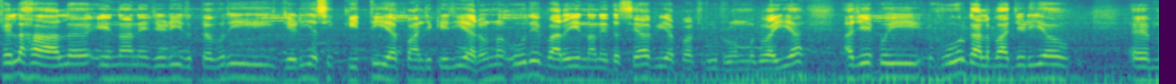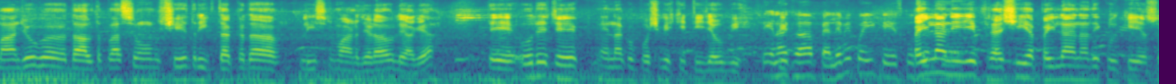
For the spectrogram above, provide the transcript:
ਫਿਲਹਾਲ ਇਹਨਾਂ ਨੇ ਜਿਹੜੀ ਰਿਕਵਰੀ ਜਿਹੜੀ ਅਸੀਂ ਕੀਤੀ ਆ 5 ਕੇਜੀ ਹੈਰੋਨ ਉਹਦੇ ਬਾਰੇ ਇਹਨਾਂ ਨੇ ਦੱਸਿਆ ਵੀ ਆਪਾਂ ਥਰੂ ਡਰੋਨ ਮੰਗਵਾਈ ਆ। ਅਜੇ ਕੋਈ ਹੋਰ ਗੱਲਬਾਤ ਜਿਹੜੀ ਆ ਉਹ ਮਾਨਯੋਗ ਅਦਾਲਤ ਪਾਸੋਂ 6 ਤਰੀਕ ਤੱਕ ਦਾ ਪੁਲਿਸ ਰਿਮਾਂਡ ਜਿਹੜਾ ਉਹ ਲਿਆ ਗਿਆ ਤੇ ਉਹਦੇ 'ਚ ਇਹਨਾਂ ਕੋਲ ਪੁੱਛਗਿੱਛ ਕੀਤੀ ਜਾਊਗੀ। ਤੇ ਇਹਨਾਂ ਦੇ ਖਿਲਾਫ ਪਹਿਲੇ ਵੀ ਕੋਈ ਕੇਸ ਕੋਈ ਪਹਿਲਾਂ ਨਹੀਂ ਜੀ ਫਰੈਸ਼ ਹੀ ਆ ਪਹਿਲਾਂ ਇਹਨਾਂ ਦੇ ਕੋਈ ਕੇਸ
